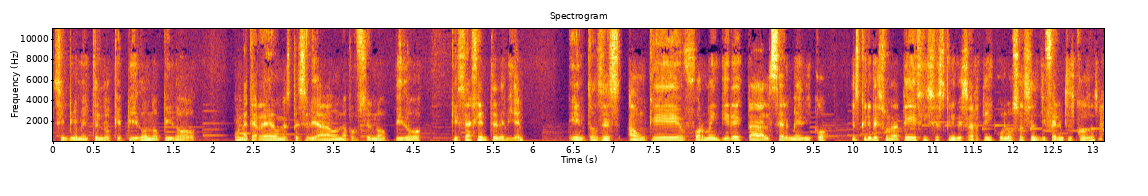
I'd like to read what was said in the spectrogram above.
Simplemente lo que pido, no pido una carrera, una especialidad, una profesión, no pido que sea gente de bien entonces, aunque en forma indirecta, al ser médico, escribes una tesis, escribes artículos, haces diferentes cosas,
